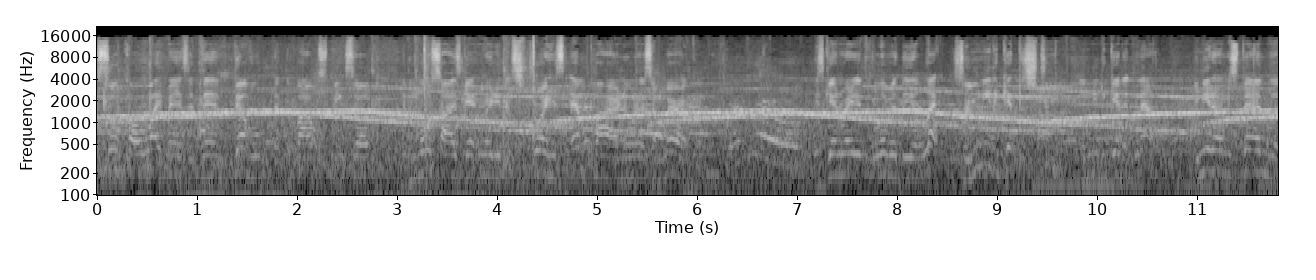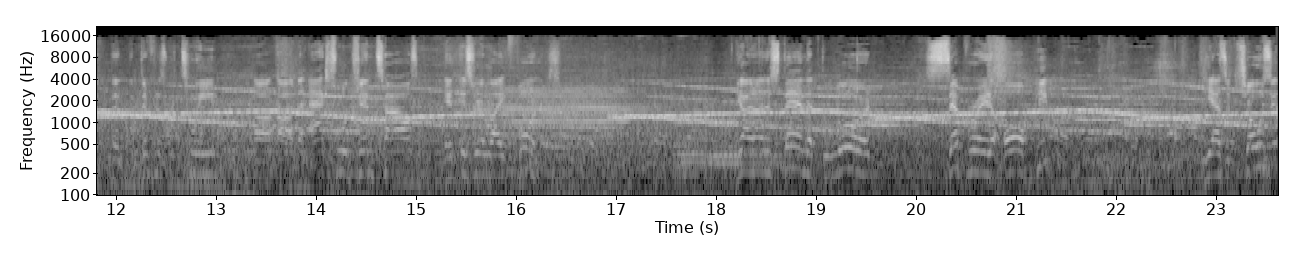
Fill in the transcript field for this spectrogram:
the so-called white man, is a damn devil that the Bible speaks of, and the Most High is getting ready to destroy his empire known as America. He's getting ready to deliver the elect. So you need to get the street. You need to get it now. You need to understand the, the, the difference between uh, uh, the actual Gentiles and Israelite foreigners. You gotta understand that the Lord separated all people. He has a chosen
